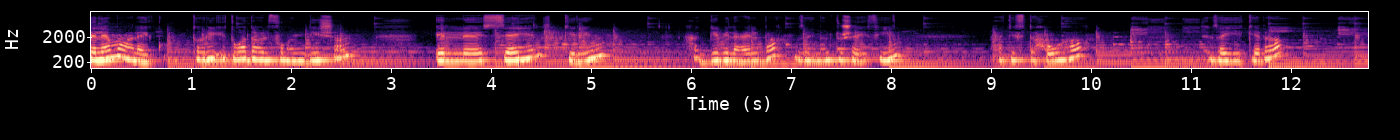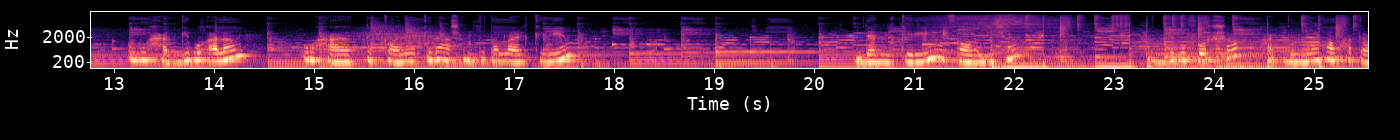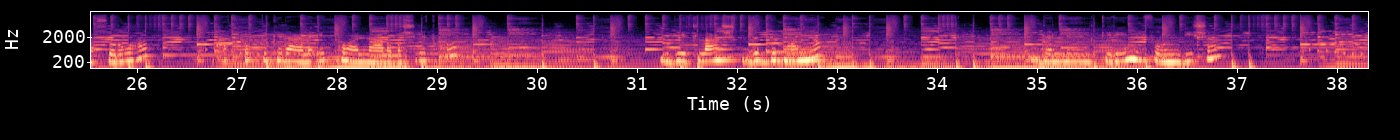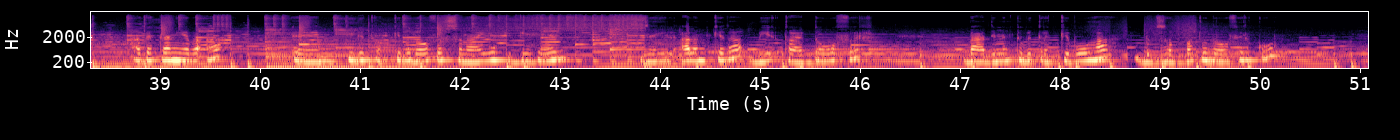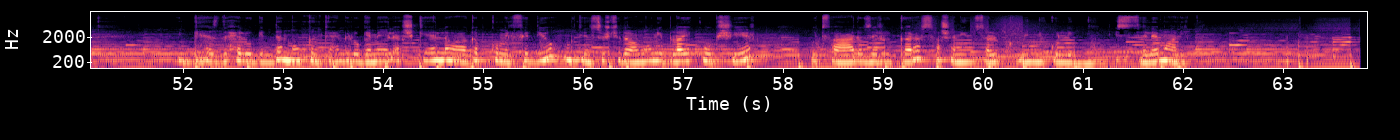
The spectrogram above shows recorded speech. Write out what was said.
السلام عليكم. طريقة وضع ال foundation السايل كريم. هتجيبي العلبة زي ما أنتوا شايفين. هتفتحوها زي كده. وهتجيبوا قلم وهتتكوا عليها كده عشان تطلع الكريم. ده الكريم ال foundation. هتجيبوا فرشة هتبلوها وهتعصروها. وهتحطوا كده على إيدكم ولا على بشرتكم. مبيطلعش ضد المية ده الكريم الفونديشن. حاجة تانية بقى تيجي تركبوا ضوافر صناعية في الجهاز زي القلم كده بيقطع الضوافر. بعد ما أنتوا بتركبوها بتظبطوا ضوافركم. الجهاز ده حلو جدا ممكن تعملوا جميع الأشكال. لو عجبكم الفيديو متنسوش تدعموني بلايك وبشير. وتفعلوا زر الجرس عشان يوصلكم مني كل جديد. السلام عليكم.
